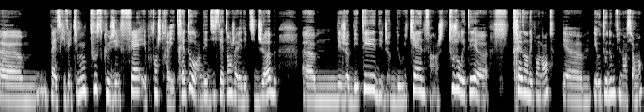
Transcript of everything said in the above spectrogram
Euh, parce qu'effectivement, tout ce que j'ai fait, et pourtant je travaillais très tôt, hein, dès 17 ans, j'avais des petits jobs, des jobs d'été, des jobs de week-end, enfin, j'ai toujours été euh, très indépendante et, euh, et, autonome financièrement.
